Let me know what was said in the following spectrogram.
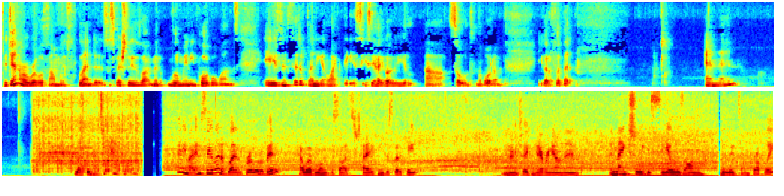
the general rule of thumb with blenders, especially the like little mini portable ones, is instead of blending it like this, you see how you got your uh, solids on the bottom, you got to flip it, and then let the magic happen. Anyway, so you let it blend for a little bit, however long it decides to take, and you just got to keep, you know, shaking it every now and then, and make sure your seal is on, your lid's on properly.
